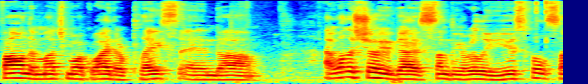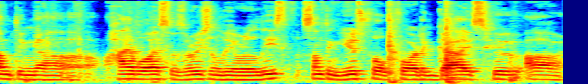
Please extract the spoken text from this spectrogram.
Found a much more quieter place and um, I want to show you guys something really useful, something uh, HiveOS has recently released, something useful for the guys who are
